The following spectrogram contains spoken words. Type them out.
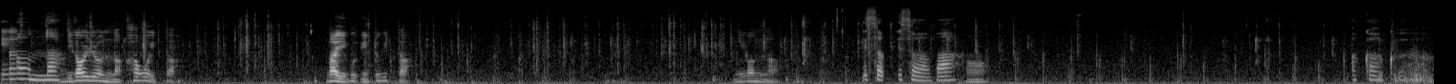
일로 온나. 네가 일로 온나 하고 있다. 나 이거 이뚝 있다. 이거 없나? 있어 있어 봐봐. 어. 아까 그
